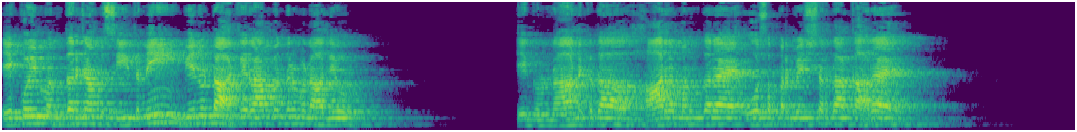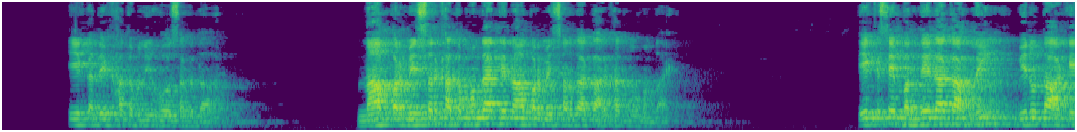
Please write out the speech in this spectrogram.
ਇਹ ਕੋਈ ਮੰਦਰ ਜਾਂ ਮਸਜਿਦ ਨਹੀਂ, ਵੀ ਇਹਨੂੰ ਢਾ ਕੇ ਰਾਮ ਮੰਦਰ ਬਣਾ ਦਿਓ। ਇਹ ਗੁਰੂ ਨਾਨਕ ਦਾ ਹਰ ਮੰਦਰ ਹੈ, ਉਸ ਪਰਮੇਸ਼ਰ ਦਾ ਘਰ ਹੈ। ਇਹ ਕਦੇ ਖਤਮ ਨਹੀਂ ਹੋ ਸਕਦਾ। ਨਾ ਪਰਮੇਸ਼ਰ ਖਤਮ ਹੁੰਦਾ ਤੇ ਨਾ ਪਰਮੇਸ਼ਰ ਦਾ ਘਰ ਖਤਮ ਹੁੰਦਾ ਹੈ। ਇਹ ਕਿਸੇ ਬੰਦੇ ਦਾ ਘਰ ਨਹੀਂ, ਵੀ ਇਹਨੂੰ ਢਾ ਕੇ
